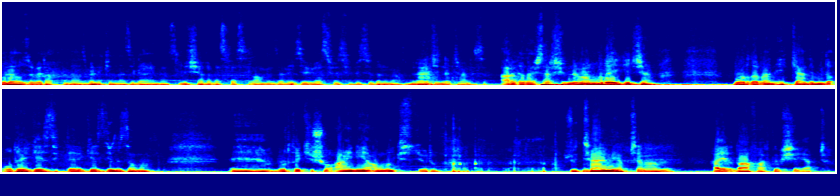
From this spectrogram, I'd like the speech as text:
nas melikin nas ilahin nas min şerri vesvesil nas lezi vesvese fi sudurin nas minel cinneti ve nas. Arkadaşlar şimdi ben buraya gireceğim. Burada ben ilk geldiğimde odayı gezdikleri gezdiğimiz zaman eee, buradaki şu aynayı almak istiyorum. Ritüel mi yapacaksın abi? Hayır daha farklı bir şey yapacağım.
